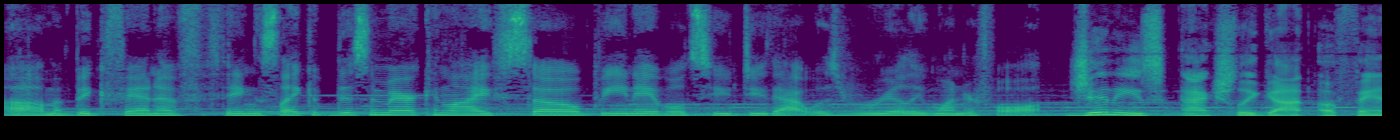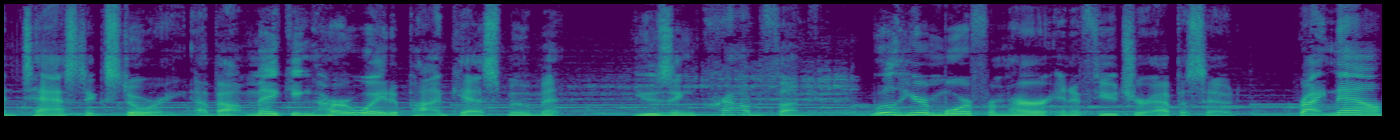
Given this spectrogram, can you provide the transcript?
I'm a big fan of things like This American Life, so being able to do that was really wonderful. Jenny's actually got a fantastic story about making her way to podcast movement using crowdfunding. We'll hear more from her in a future episode. Right now,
